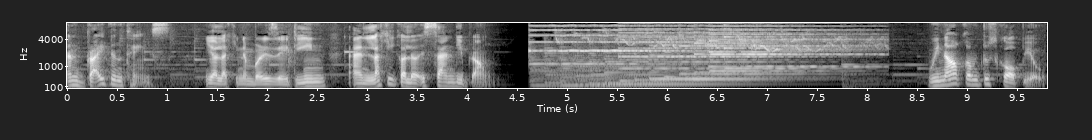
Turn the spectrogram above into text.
and brighten things. Your lucky number is 18 and lucky color is sandy brown. We now come to Scorpio.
